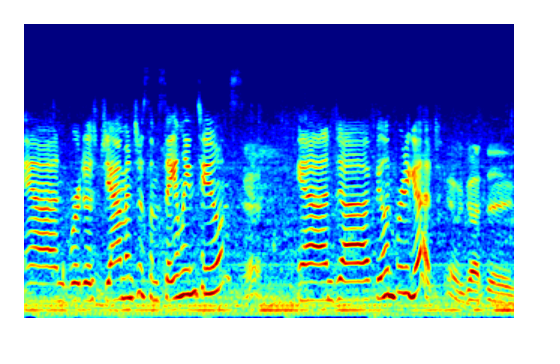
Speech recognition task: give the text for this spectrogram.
and we're just jamming to some sailing tunes, Yeah. And uh, feeling pretty good. Yeah, we've got the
